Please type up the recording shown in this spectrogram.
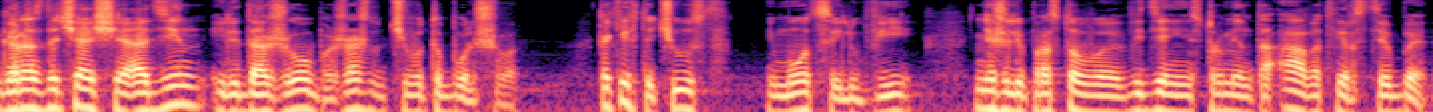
Гораздо чаще один или даже оба жаждут чего-то большего. Каких-то чувств, эмоций, любви, нежели простого введения инструмента А в отверстие Б.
